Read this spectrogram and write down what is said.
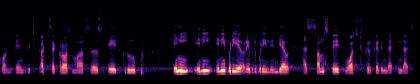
content which cuts across masses, age group. Any, any, anybody or everybody in India has some stage watched cricket in that, in that.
